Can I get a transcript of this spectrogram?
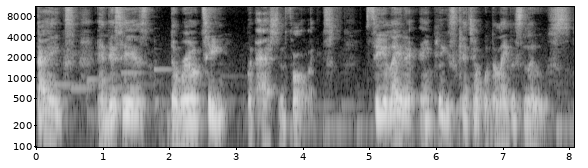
Thanks. And this is The Real Tea with Ashton Floyd. See you later, and please catch up with the latest news.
